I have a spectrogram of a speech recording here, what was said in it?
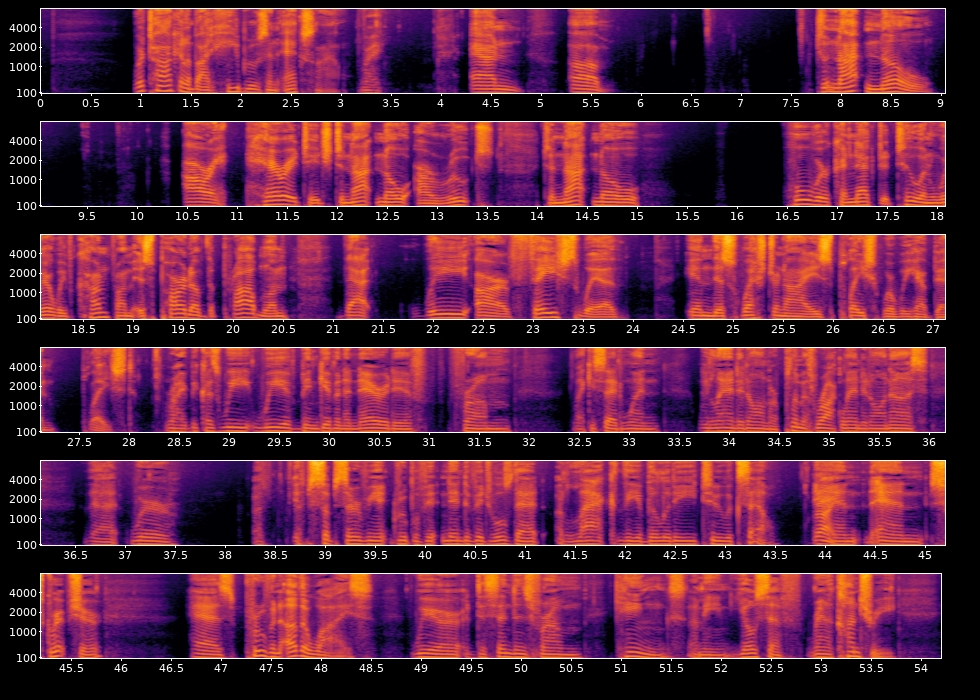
We're talking about Hebrews in exile. Right. And um, to not know our heritage, to not know our roots, to not know who we're connected to and where we've come from is part of the problem that we are faced with in this westernized place where we have been placed. Right, because we we have been given a narrative from, like you said, when we landed on or Plymouth Rock landed on us, that we're a, a subservient group of individuals that lack the ability to excel. Right. And and Scripture has proven otherwise. We're descendants from kings. I mean, Joseph ran a country.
